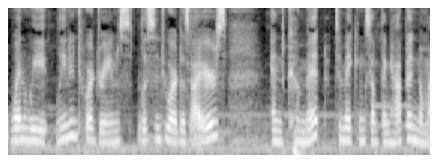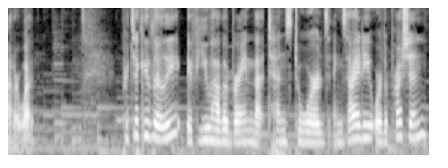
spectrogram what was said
when we lean into our dreams, listen to our desires, and commit to making something happen no matter what. Particularly if you have a brain that tends towards anxiety or depression,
